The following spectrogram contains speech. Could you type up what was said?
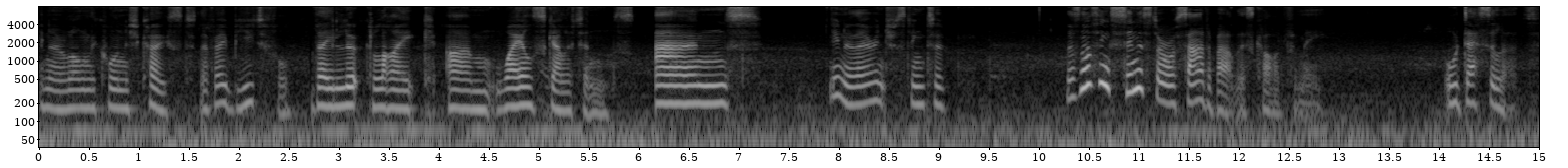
you know, along the Cornish coast. They're very beautiful. They look like um, whale skeletons, and you know, they're interesting to. There's nothing sinister or sad about this card for me, or desolate.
